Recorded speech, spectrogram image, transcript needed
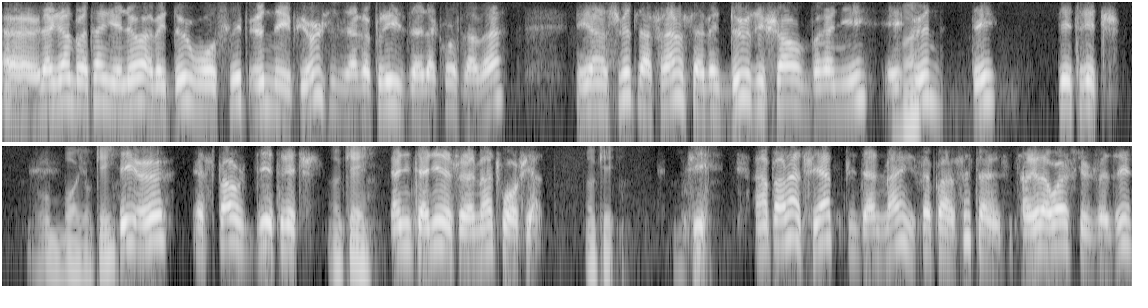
Euh, la Grande-Bretagne est là avec deux Wolseley et une Napier, c'est la reprise de la course d'avant. Et ensuite, la France avec deux Richard Branier et Ouais. une des Dietrich. Oh boy, OK. D-E, espace Dietrich. OK. En Italie, naturellement, trois Fiat. OK. Puis, en parlant de Fiat puis d'Allemagne, il fait penser, ça n'a rien à voir ce que je veux dire.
